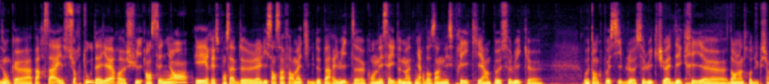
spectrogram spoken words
donc, euh, à part ça, et surtout d'ailleurs, je suis enseignant et responsable de la licence informatique de Paris 8, euh, qu'on essaye de maintenir dans un esprit qui est un peu celui que, autant que possible, celui que tu as décrit dans l'introduction.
